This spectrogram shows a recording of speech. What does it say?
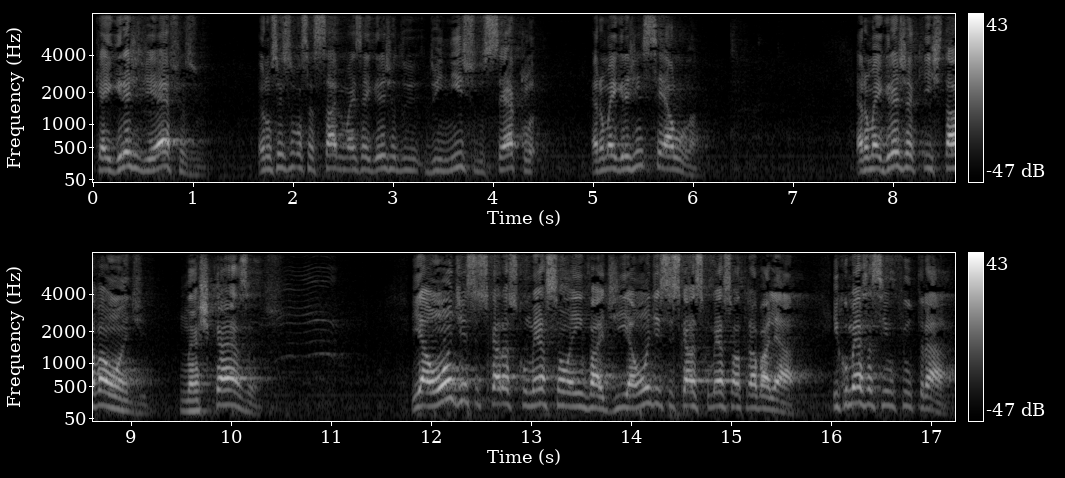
que a igreja de Éfeso, eu não sei se você sabe, mas a igreja do, do início do século era uma igreja em célula. Era uma igreja que estava onde? Nas casas. E aonde esses caras começam a invadir, aonde esses caras começam a trabalhar e começam a se infiltrar?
